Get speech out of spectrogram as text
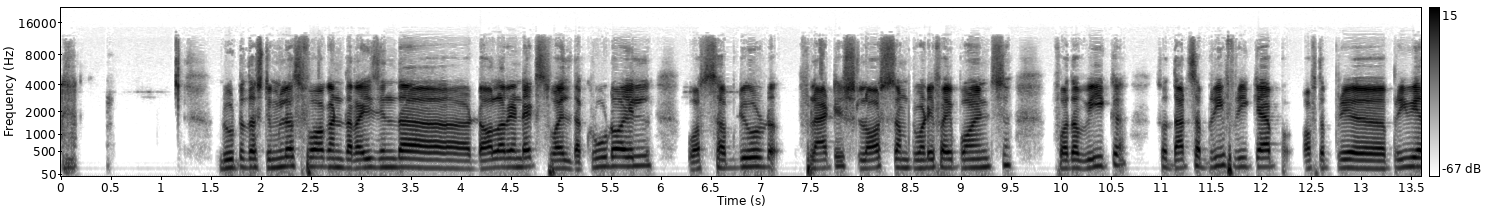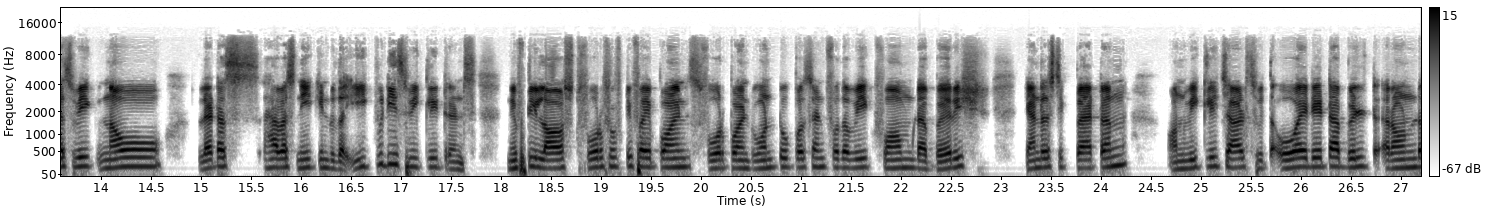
Due to the stimulus fog and the rise in the dollar index while the crude oil was subdued flattish lost some 25 points for the week. So that's a brief recap of the pre- uh, previous week. Now let us have a sneak into the equities weekly trends. Nifty lost 455 points 4.12% for the week formed a bearish candlestick pattern on weekly charts with oi data built around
